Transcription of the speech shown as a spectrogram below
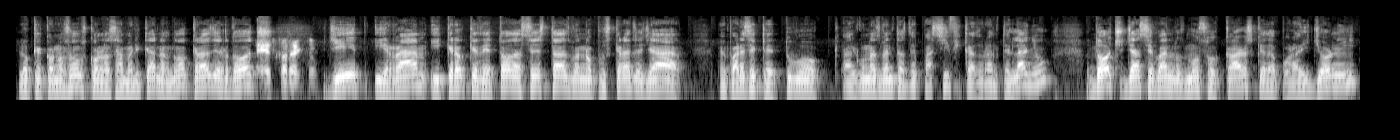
lo que conocemos con los americanos, ¿no? Chrysler, Dodge, es correcto. Jeep y Ram, y creo que de todas estas, bueno, pues Chrysler ya me parece que tuvo algunas ventas de Pacífica durante el año. Dodge ya se van los muscle cars, queda por ahí Journey.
